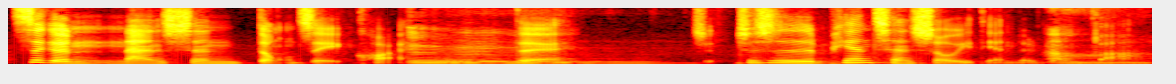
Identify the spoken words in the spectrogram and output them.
这个男生懂这一块，嗯，对就就是偏成熟一点的人吧。啊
